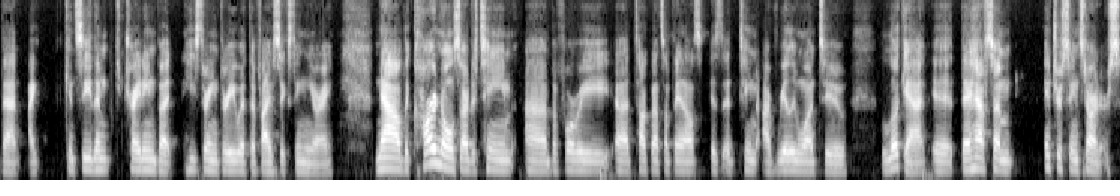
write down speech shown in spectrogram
that I can see them trading, but he's three and three with a 516 ERA. Now, the Cardinals are the team, uh, before we uh, talk about something else, is a team I really want to look at. It, they have some interesting starters,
